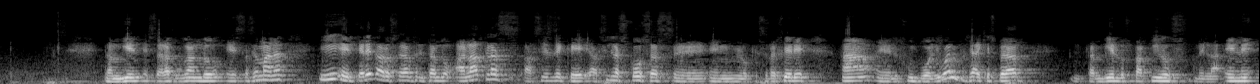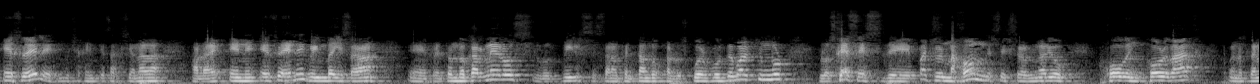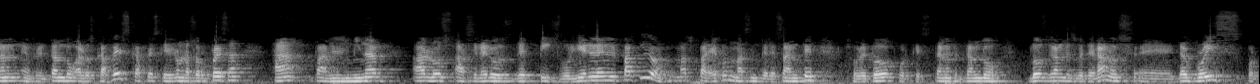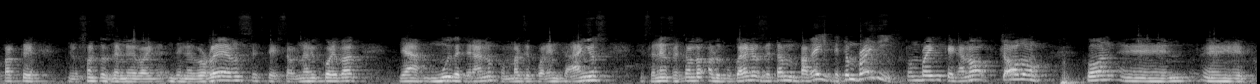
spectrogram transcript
también estará jugando esta semana. Y el Querétaro estará enfrentando al Atlas, así es de que así las cosas eh, en lo que se refiere a el fútbol. Y bueno, pues hay que esperar también los partidos de la NFL, mucha gente es accionada a la NFL, Green Bay estará eh, enfrentando a Carneros, los Bills estarán enfrentando a los Cuervos de Baltimore, los jefes de Patrick Mahomes, este extraordinario joven quarterback, bueno, estarán enfrentando a los cafés, cafés que dieron la sorpresa a, para eliminar a los aceleros de Pittsburgh. Y en el partido más parejo, más interesante, sobre todo porque se están enfrentando dos grandes veteranos, eh, Doug Breeze por parte de los Santos de Nueva, de Nueva Orleans, este extraordinario quarterback ya muy veterano, con más de 40 años, están enfrentando a los bucaneros de Tampa Bay, de Tom Brady, Tom Brady que ganó todo con, eh, eh,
